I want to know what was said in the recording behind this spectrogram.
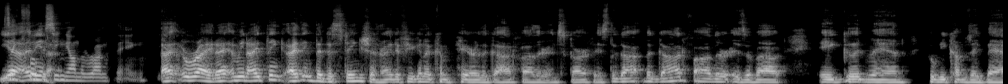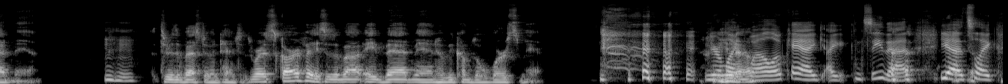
yeah, like focusing I mean, on the wrong thing. Yeah. I, right. I, I, mean, I think I think the distinction, right? If you're going to compare The Godfather and Scarface, the God, the Godfather is about a good man who becomes a bad man mm-hmm. through the best of intentions, whereas Scarface is about a bad man who becomes a worse man. You're you like, well, okay, I, I can see that. yeah, it's like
